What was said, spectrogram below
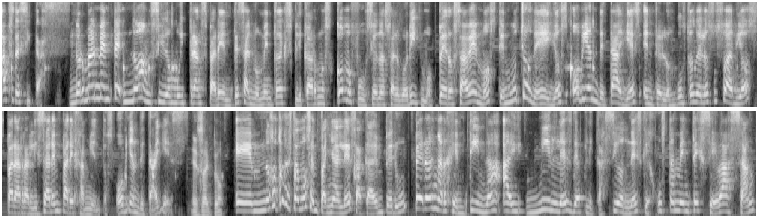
Apps de citas. Normalmente no han sido muy transparentes al momento de explicarnos cómo funciona su algoritmo, pero sabemos que muchos de ellos obvian detalles entre los gustos de los usuarios para realizar emparejamientos. Obvian detalles. Exacto. Eh, nosotros estamos en pañales acá en Perú, pero en Argentina hay miles de aplicaciones que justamente se basan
